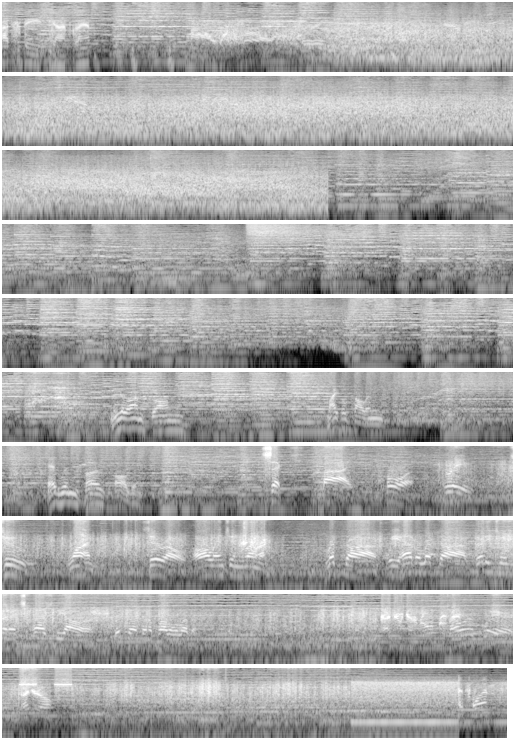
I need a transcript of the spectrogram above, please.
Godspeed, John Glenn. Neil Armstrong, Michael Collins, Edwin Buzz Aldrin. Six, five, four, three, two, one, zero. All engine running. Liftoff. We have a liftoff. 32 minutes past the hour. Liftoff on Apollo 11.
